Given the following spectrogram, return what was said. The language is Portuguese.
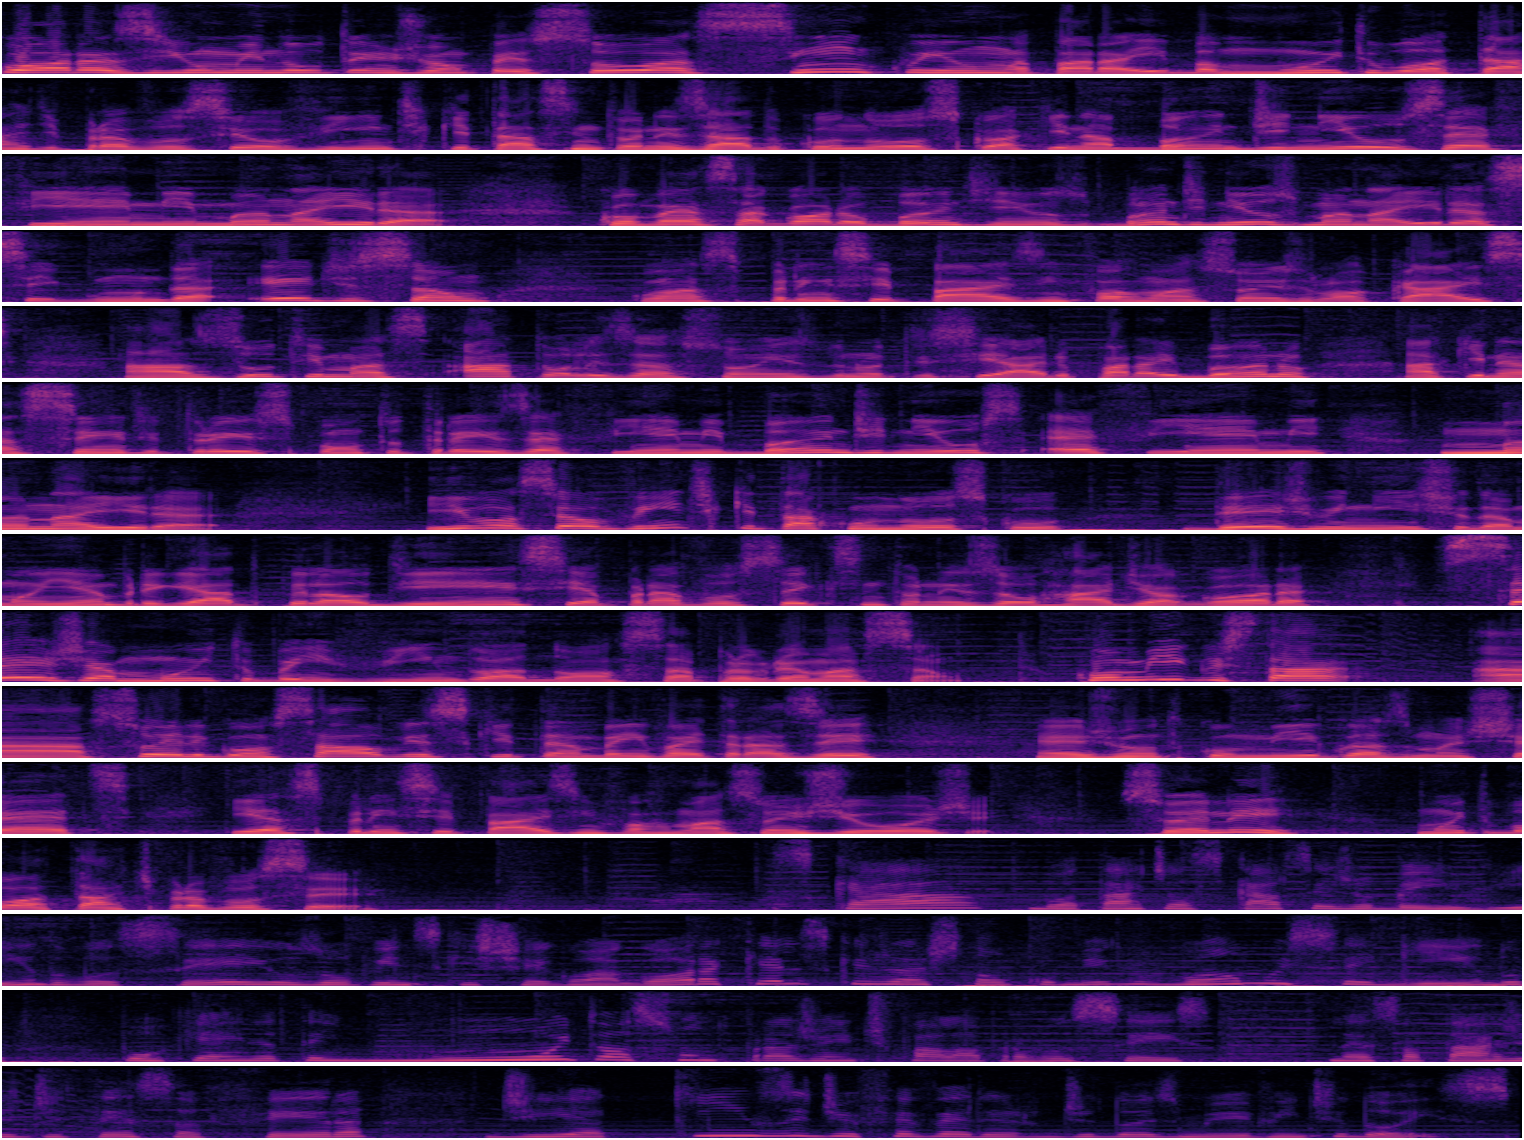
5 horas e 1 minuto em João Pessoa, 5 e 1 na Paraíba. Muito boa tarde para você, ouvinte, que está sintonizado conosco aqui na Band News FM Manaíra. Começa agora o Band News, Band News Manaíra, segunda edição, com as principais informações locais, as últimas atualizações do noticiário paraibano, aqui na 103.3 FM, Band News FM Manaíra. E você ouvinte que está conosco desde o início da manhã, obrigado pela audiência. Para você que sintonizou o rádio agora, seja muito bem-vindo à nossa programação. Comigo está a Sueli Gonçalves, que também vai trazer é, junto comigo as manchetes e as principais informações de hoje. Sueli, muito boa tarde para você. Oscar, boa tarde, Oscar, seja bem-vindo, você e os ouvintes que chegam agora, aqueles que já estão comigo, vamos seguindo, porque ainda tem muito assunto para a gente falar para vocês nessa tarde de terça-feira, dia 15 de fevereiro de 2022.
